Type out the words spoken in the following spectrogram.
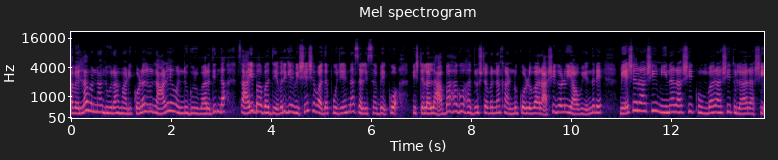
ಅವೆಲ್ಲವನ್ನು ದೂರ ಮಾಡಿಕೊಳ್ಳಲು ನಾಳೆಯ ಒಂದು ಗುರುವಾರದಿಂದ ಸಾಯಿಬಾಬಾ ದೇವರಿಗೆ ವಿಶೇಷವಾದ ಪೂಜೆಯನ್ನು ಸಲ್ಲಿಸಬೇಕು. ಇಷ್ಟೆಲ್ಲ ಲಾಭ ಹಾಗೂ ಅದೃಷ್ಟವನ್ನು ಕಂಡುಕೊಳ್ಳುವ ರಾಶಿಗಳು ಯಾವುವು ಎಂದರೆ ಮೇಷರಾಶಿ, ಮೀನರಾಶಿ, ಕುಂಭರಾಶಿ, ತುಲಾರಾಶಿ.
